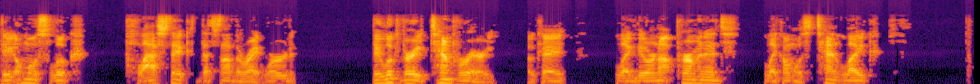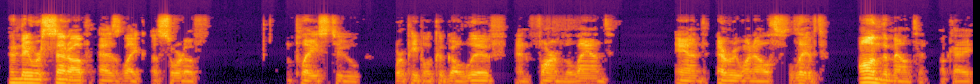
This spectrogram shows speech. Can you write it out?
They almost look plastic. That's not the right word. They looked very temporary, okay? Like they were not permanent like almost tent like. And they were set up as like a sort of place to where people could go live and farm the land and everyone else lived on the mountain, okay?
